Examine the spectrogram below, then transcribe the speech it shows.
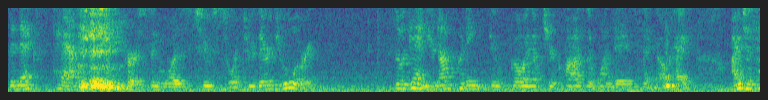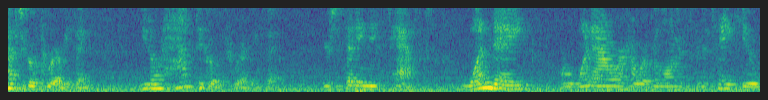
The next task for this person was to sort through their jewelry. So again, you're not putting, you're going up to your closet one day and saying, okay, I just have to go through everything. You don't have to go through everything. You're setting these tasks. One day, or one hour, however long it's gonna take you,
